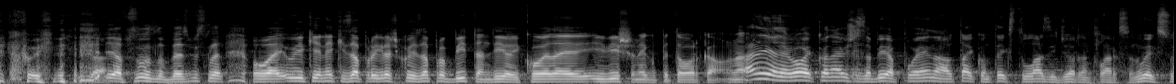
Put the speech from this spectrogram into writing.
koji Da. je apsolutno besmislen. Ovaj, uvijek je neki zapravo igrač koji je zapravo bitan dio i koji da je i više nego petorka. Ono, na- A nije nego ovaj ko najviše zabija poena, a u taj kontekst ulazi Jordan Clarkson. Uvijek su,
